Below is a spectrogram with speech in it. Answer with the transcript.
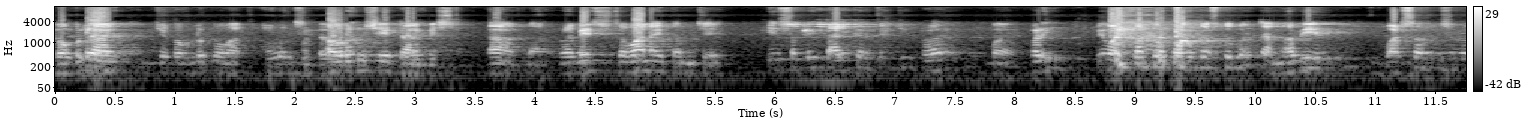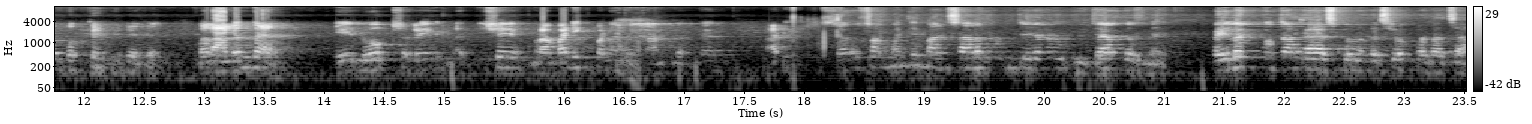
बबलू आहेत. आमचे बबलू पवार औरंगशेख आहेत. हा, रमेश चव्हाण आहेत आमचे. ही सगळी कार्यकर्त्यांची फळ फळी मी व्हॉट्सअपवर बघत असतो बरं का. नवीन व्हॉट्सअपवर सगळं बघते त्याच्यात मला आनंद आहे. हे लोक सगळे अतिशय प्रामाणिकपणाने काम करतात आणि सर्वसामान्य माणसाला कोणी त्याच्याकडे विचारतच नाही. पहिला मुद्दा काय असतो नगरसेवक पदाचा?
